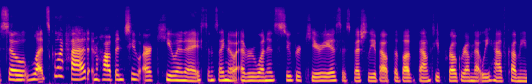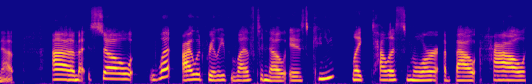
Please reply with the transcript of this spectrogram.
so let's go ahead and hop into our Q&A since I know everyone is super curious, especially about the bug bounty program that we have coming up. Um, so what I would really love to know is can you like tell us more about how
